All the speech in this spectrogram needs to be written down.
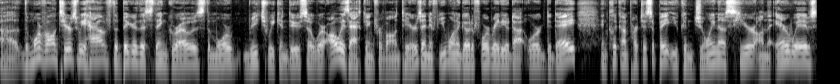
Uh, the more volunteers we have, the bigger this thing grows, the more reach we can do. So we're always asking for volunteers. And if you want to go to forwardradio.org today and click on participate, you can join us here on the airwaves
